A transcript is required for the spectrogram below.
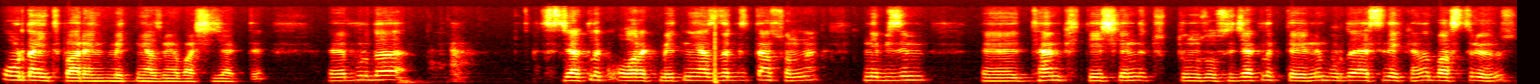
oradan itibaren metni yazmaya başlayacaktı. E, burada sıcaklık olarak metni yazdırdıktan sonra yine bizim e, temp değişkeninde tuttuğumuz o sıcaklık değerini burada LCD ekrana bastırıyoruz.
